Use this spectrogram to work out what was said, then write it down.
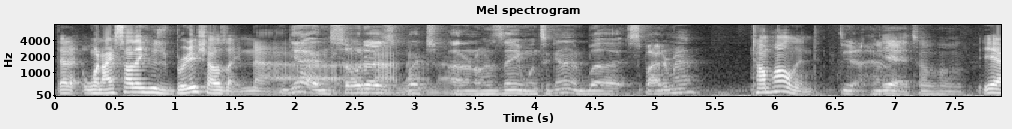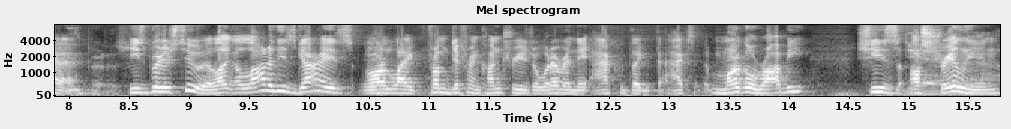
that when I saw that he was British, I was like, nah. Yeah, and so does nah, nah, which nah. I don't know his name once again, but Spider Man. Tom Holland. Yeah, him. Yeah, Tom Holland. Yeah, He's British. He's British too. Like a lot of these guys are like from different countries or whatever, and they act with like the accent. Margot Robbie, she's Australian,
